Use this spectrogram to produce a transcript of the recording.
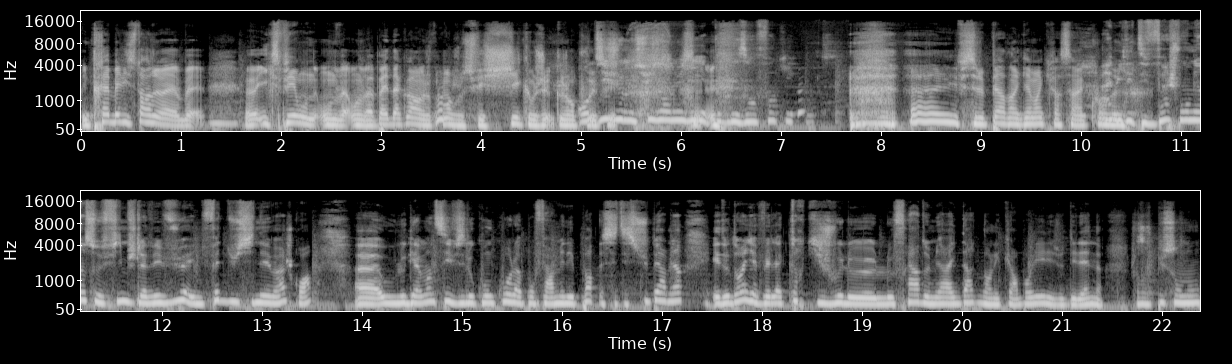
une très belle histoire de ouais, bah, euh, XP on on va on va pas être d'accord hein, vraiment je me suis fait chier comme je, que j'en On pouvais dit, plus. je me suis ennuyée, il y a peut-être des enfants qui écoutent. Ah, c'est le père d'un gamin qui passe à un cours Ah, de mais il était vachement bien ce film. Je l'avais vu à une fête du cinéma, je crois, euh, où le gamin, tu sais, il faisait le concours là pour fermer les portes. C'était super bien. Et dedans, il y avait l'acteur qui jouait le, le frère de Mireille Darc dans Les Cœurs Brûlés, Les Yeux d'Hélène. Je ne trouve plus son nom.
